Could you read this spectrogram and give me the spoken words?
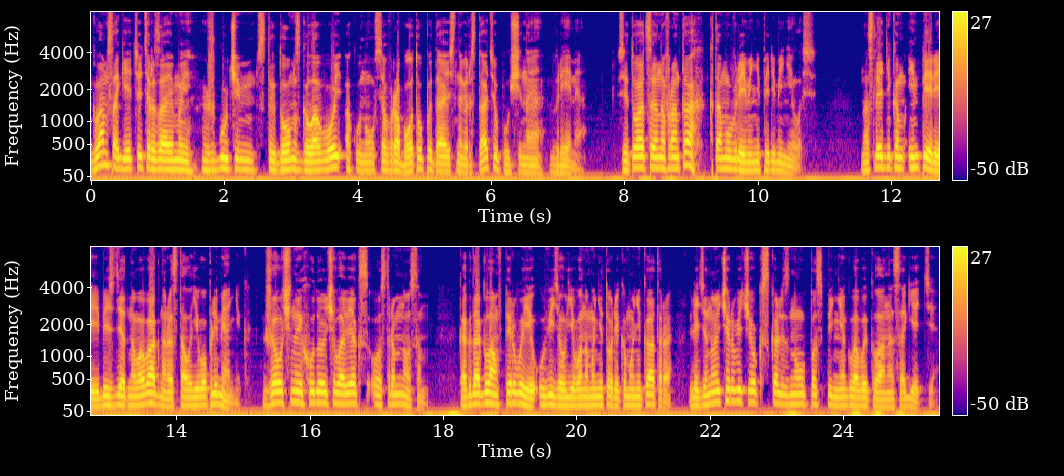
Глам Сагетти, терзаемый жгучим стыдом с головой, окунулся в работу, пытаясь наверстать упущенное время. Ситуация на фронтах к тому времени переменилась. Наследником империи бездетного Вагнера стал его племянник. Желчный худой человек с острым носом. Когда Глам впервые увидел его на мониторе коммуникатора, ледяной червячок скользнул по спине главы клана Сагетти.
